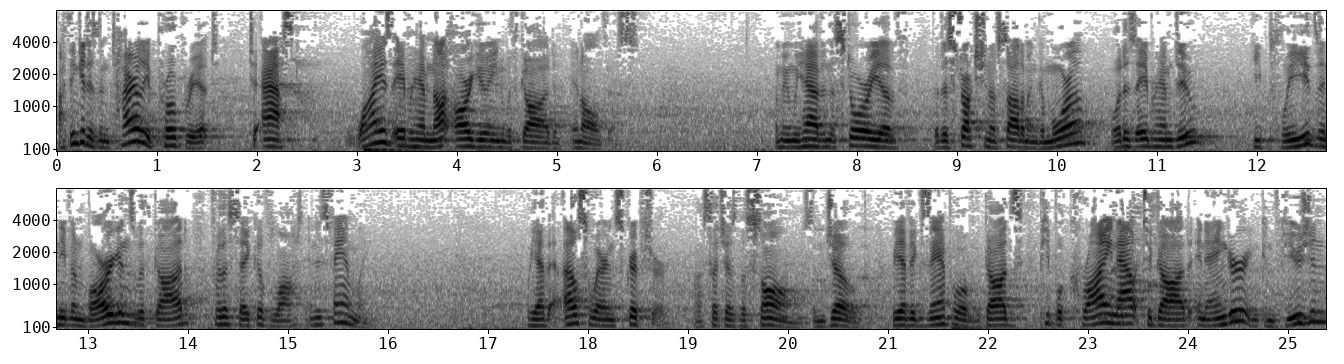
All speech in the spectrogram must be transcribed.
I think it is entirely appropriate to ask, why is Abraham not arguing with God in all of this? I mean, we have in the story of the destruction of Sodom and Gomorrah, what does Abraham do? He pleads and even bargains with God for the sake of Lot and his family. We have elsewhere in Scripture, uh, such as the Psalms and Job, we have example of God's people crying out to God in anger and confusion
